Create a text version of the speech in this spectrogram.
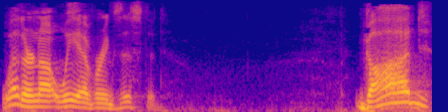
whether or not we ever existed. God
